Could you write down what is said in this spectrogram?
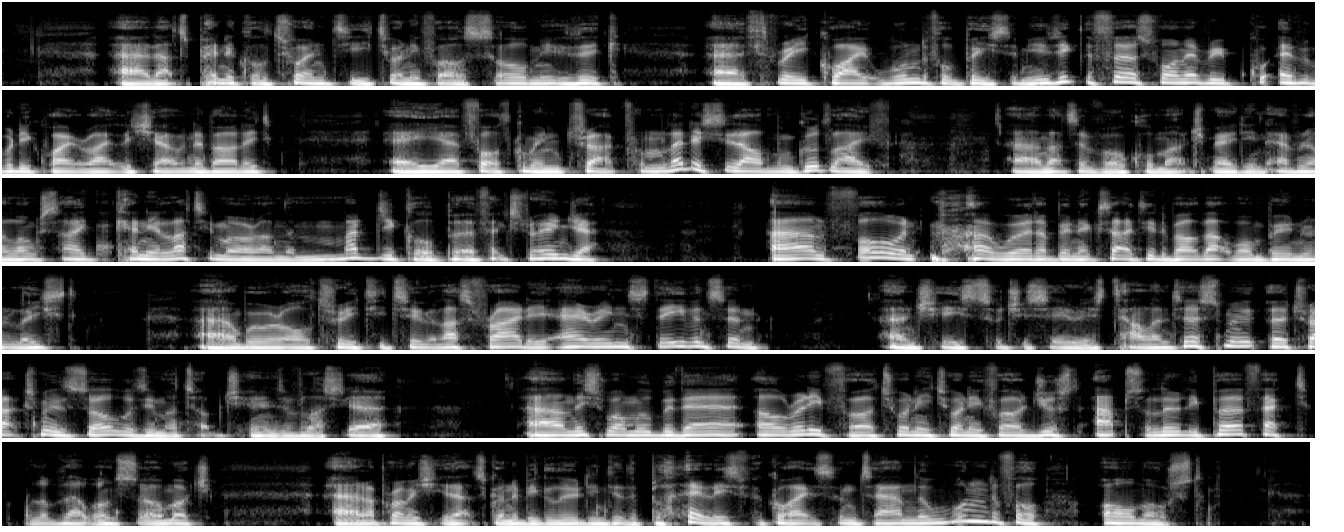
Uh, that's Pinnacle 2024 Soul Music. Uh, three quite wonderful pieces of music. The first one, every everybody quite rightly shouting about it. A uh, forthcoming track from Ledisi's album Good Life. And that's a vocal match made in heaven alongside Kenny Lattimore and the magical Perfect Stranger. And following my word, I've been excited about that one being released. And we were all treated to last Friday. Erin Stevenson. And she's such a serious talent. Her, smooth, her track Smooth Soul was in my top tunes of last year. And this one will be there already for 2024. Just absolutely perfect. I love that one so much. And I promise you that's going to be glued into the playlist for quite some time. The wonderful Almost.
